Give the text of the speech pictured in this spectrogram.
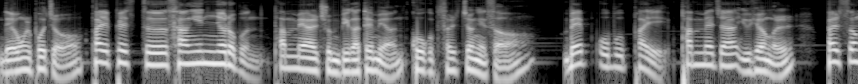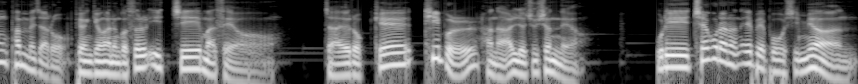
내용을 보죠. 파이페스트 상인 여러분, 판매할 준비가 되면 고급 설정에서 맵 오브 파이 판매자 유형을 활성 판매자로 변경하는 것을 잊지 마세요. 자, 이렇게 팁을 하나 알려주셨네요. 우리 최고라는 앱에 보시면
